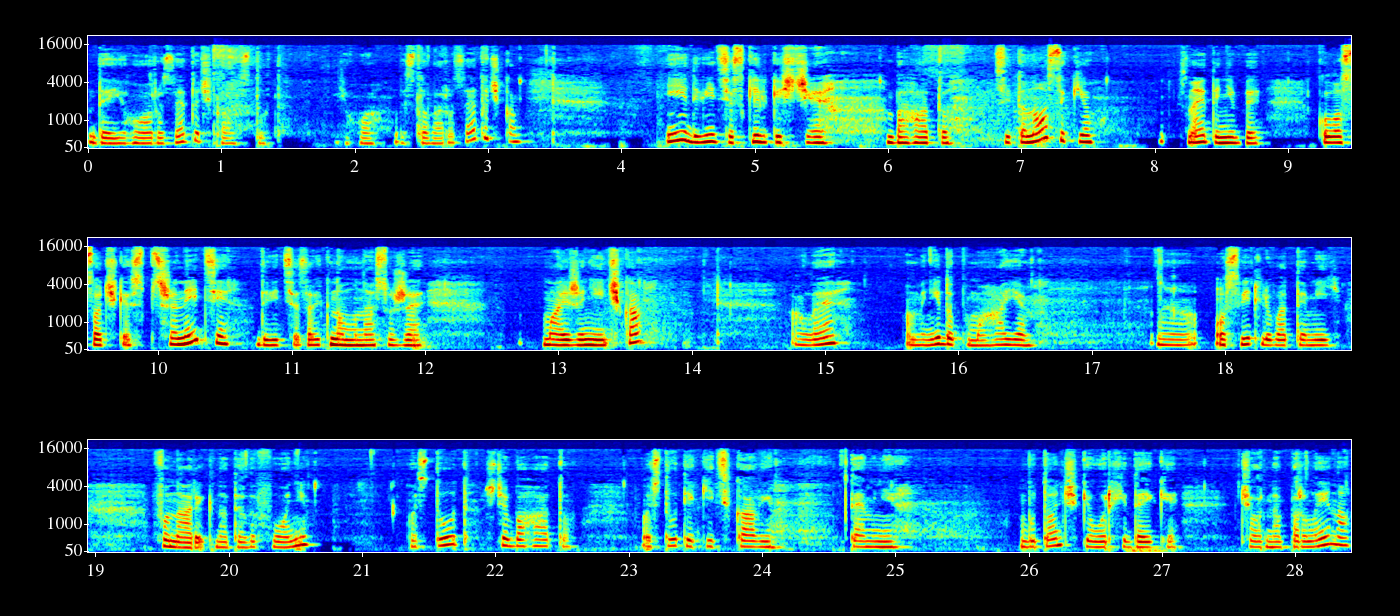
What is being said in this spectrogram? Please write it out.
де його розеточка, ось тут його листова розеточка. І дивіться, скільки ще багато цвітоносиків. Знаєте, ніби колосочки з пшениці. Дивіться, за вікном у нас уже майже нічка. Але мені допомагає е, освітлювати мій фонарик на телефоні. Ось тут ще багато. Ось тут які цікаві темні бутончики, орхідейки, чорна перлина.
